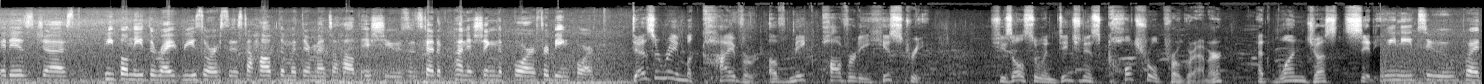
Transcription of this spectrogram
It is just people need the right resources to help them with their mental health issues instead of punishing the poor for being poor. Desiree McIver of Make Poverty History. She's also Indigenous cultural programmer at One Just City. We need to put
